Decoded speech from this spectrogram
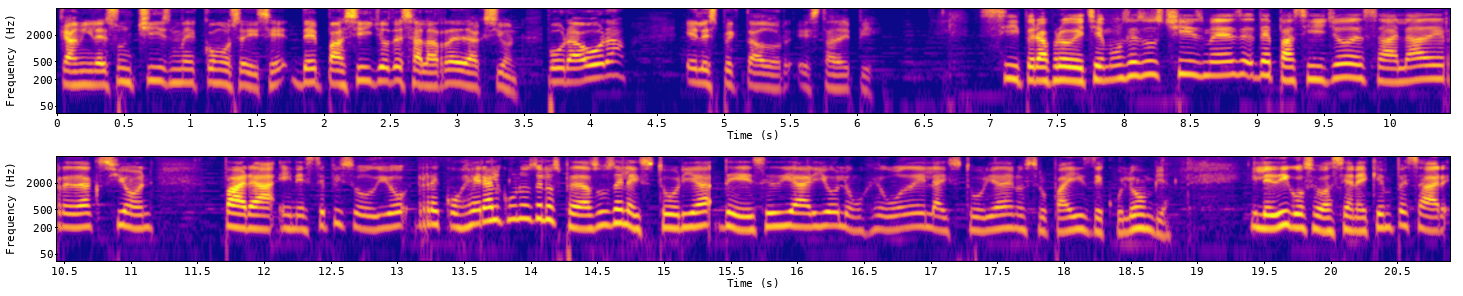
Camila, es un chisme, como se dice, de pasillos de sala redacción. Por ahora, El Espectador está de pie. Sí, pero aprovechemos esos chismes de pasillo de sala de redacción para en este episodio recoger algunos de los pedazos de la historia de ese diario longevo de la historia de nuestro país, de Colombia. Y le digo, Sebastián, hay que empezar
